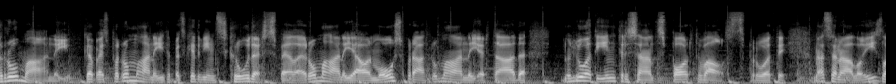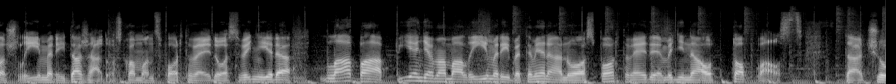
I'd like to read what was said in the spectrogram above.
Rumāniju. Kāpēc par Rumāniju? Tāpēc, ka Edvīns Skrūders spēlē Rumānijā, un mūsuprāt, Rumānija ir tāda nu, ļoti interesanta sporta valsts. Proti, nacionālo izlašu līmenī, dažādos komandu sporta veidos. Viņi ir labā, pieņemamā līmenī, bet vienā no sporta veidiem viņi nav top valsts. Taču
